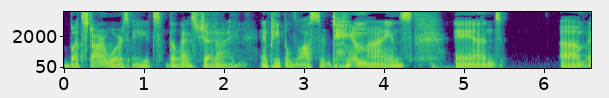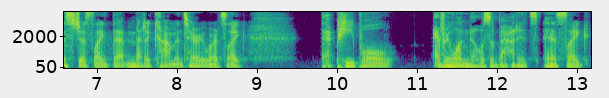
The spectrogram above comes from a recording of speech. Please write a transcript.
but Star Wars 8, The Last Jedi, and people lost their damn minds. And um, it's just like that meta commentary where it's like that people, everyone knows about it. And it's like,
